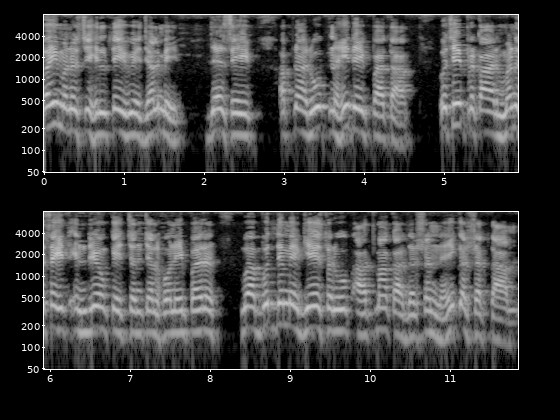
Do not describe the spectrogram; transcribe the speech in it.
वही मनुष्य हिलते हुए जल में जैसे अपना रूप नहीं देख पाता उसी प्रकार मन सहित इंद्रियों के चंचल होने पर वह बुद्धि में ज्ञ स्वरूप आत्मा का दर्शन नहीं कर सकता।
